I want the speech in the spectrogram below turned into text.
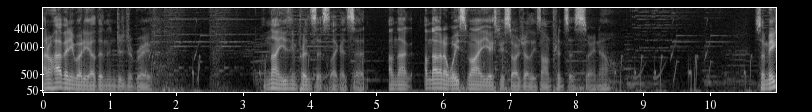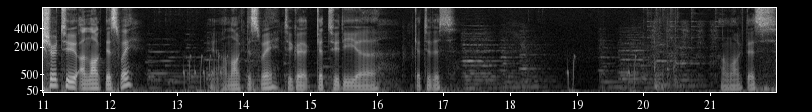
I don't have anybody other than Gingerbrave. I'm not using Princess, like I said. I'm not. I'm not gonna waste my EXP Star Jellies on Princess right now. So make sure to unlock this way. Yeah, unlock this way to get get to the uh, get to this. Yeah. Unlock this.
